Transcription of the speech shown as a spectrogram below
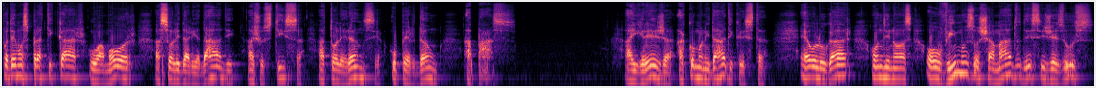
Podemos praticar o amor, a solidariedade, a justiça, a tolerância, o perdão, a paz. A igreja, a comunidade cristã, é o lugar onde nós ouvimos o chamado desse Jesus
